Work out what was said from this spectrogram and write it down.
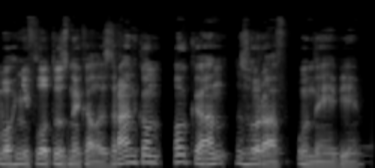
Вогні флоту зникали зранком, океан згорав у небі.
